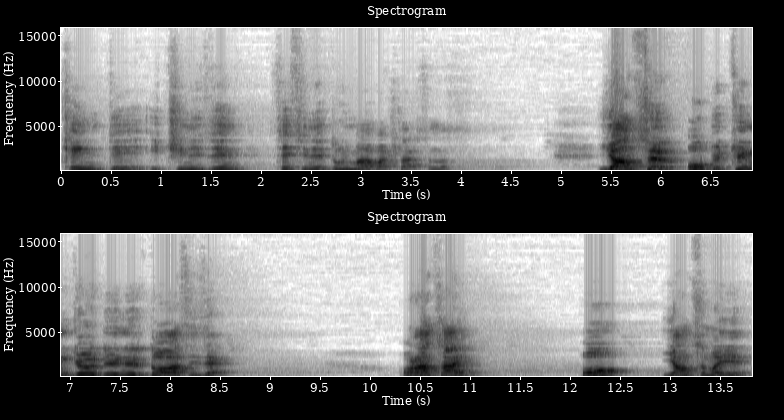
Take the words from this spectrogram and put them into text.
kendi içinizin sesini duymaya başlarsınız. Yansır o bütün gördüğünüz doğa size. Oransay o yansımayı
